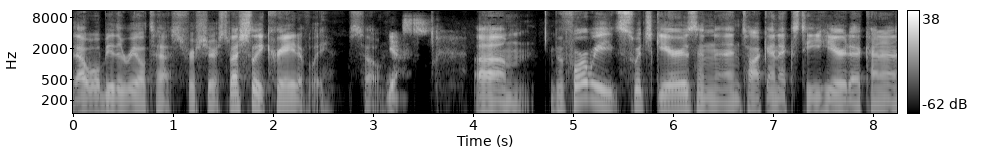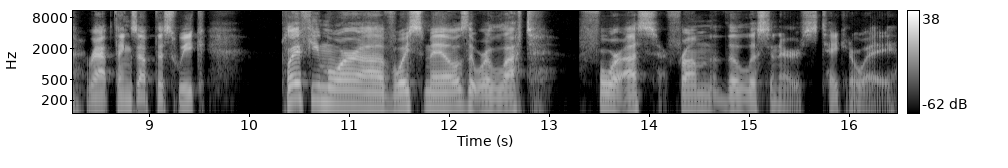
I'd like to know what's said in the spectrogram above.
that will be the real test for sure, especially creatively. So, Yes. Um, before we switch gears and, and talk NXT here to kind of wrap things up this week, play a few more uh, voicemails that were left for us from the listeners. Take it away.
